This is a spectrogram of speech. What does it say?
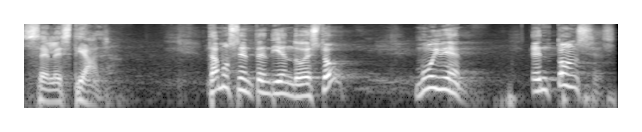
celestial. ¿Estamos entendiendo esto? Muy bien. Entonces,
